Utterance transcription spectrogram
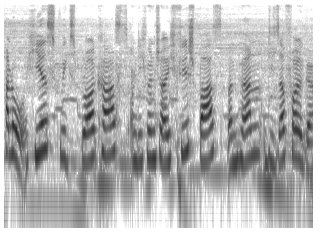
Hallo, hier ist Squeaks Broadcast und ich wünsche euch viel Spaß beim Hören dieser Folge.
